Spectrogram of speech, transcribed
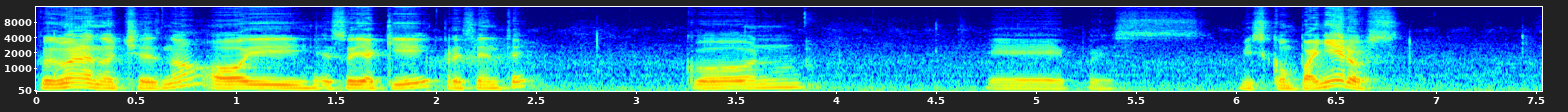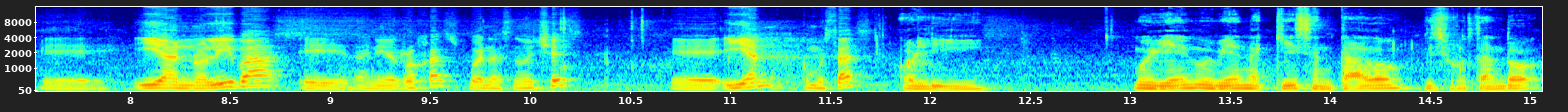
pues buenas noches, ¿no? Hoy estoy aquí presente con eh, pues mis compañeros. Eh, Ian Oliva, Daniel Rojas, buenas noches. Ian, ¿cómo estás? Oli. Muy bien, muy bien, aquí sentado, disfrutando,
